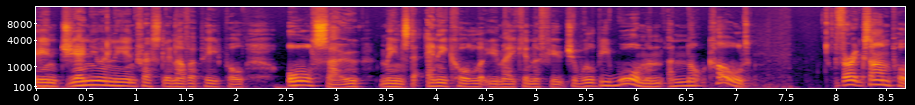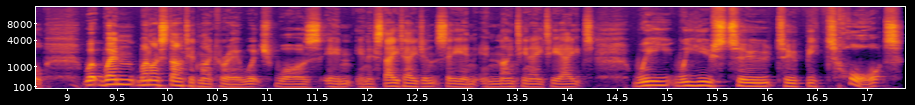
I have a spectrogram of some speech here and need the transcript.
being genuinely interested in other people also means that any call that you make in the future will be warm and, and not cold. For example, when when I started my career, which was in, in estate agency in, in 1988, we we used to to be taught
